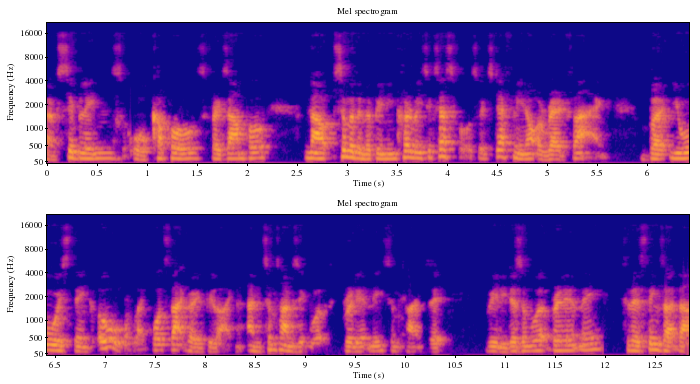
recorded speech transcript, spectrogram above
uh, siblings or couples, for example. Now, some of them have been incredibly successful, so it's definitely not a red flag. But you always think, oh, like, what's that going to be like? And sometimes it works brilliantly, sometimes it really doesn't work brilliantly. So there's things like that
